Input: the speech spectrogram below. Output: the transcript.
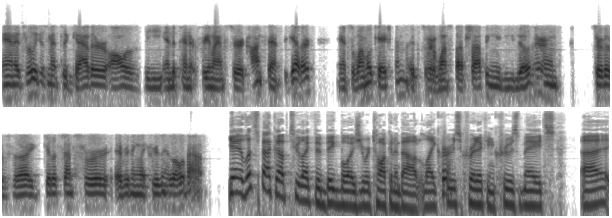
And it's really just meant to gather all of the independent freelancer content together. And it's a one location. It's sort of one-stop shopping. You can go there and sort of uh, get a sense for everything that cruising is all about. Yeah, let's back up to like the big boys you were talking about, like sure. Cruise Critic and Cruise Mates. Uh,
